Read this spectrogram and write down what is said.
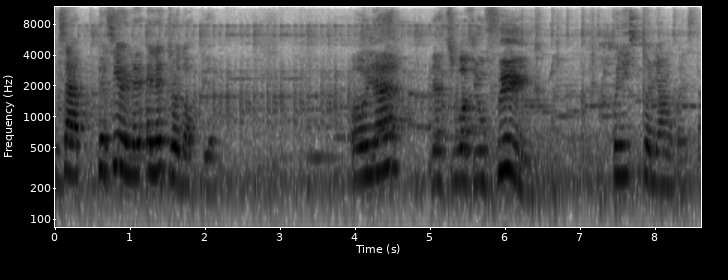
Mi sa persino l'elettro doppio. Oh yeah? That's what you think. Quindi togliamo questa.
